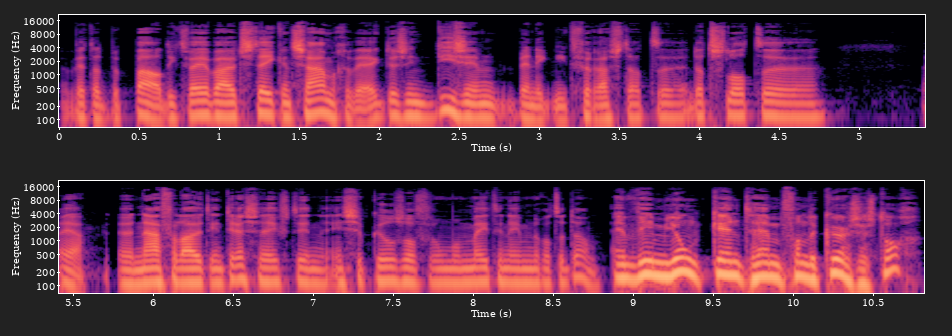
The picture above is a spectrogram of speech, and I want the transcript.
werd dat bepaald. Die twee hebben uitstekend samengewerkt. Dus in die zin ben ik niet verrast dat, eh, dat Slot eh nou ja, eh, na verluid interesse heeft in, in Sip Kulshoff om hem mee te nemen naar Rotterdam. En Wim Jonk kent hem van de cursus, toch?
